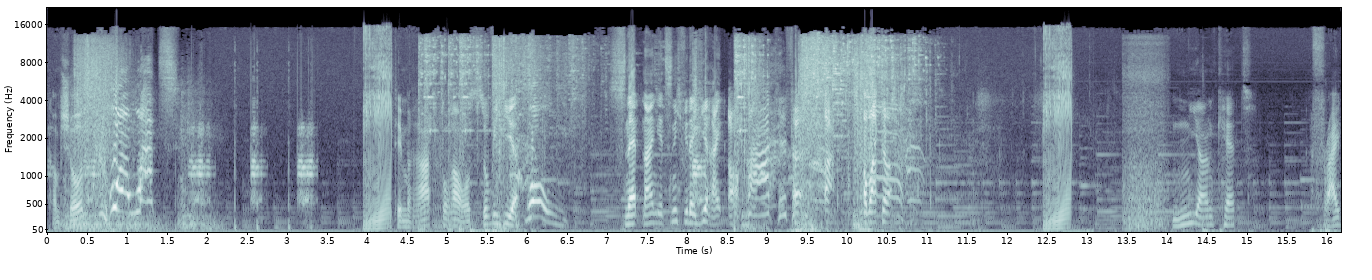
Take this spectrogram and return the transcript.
Komm schon. Wow, what? Dem Rad voraus. So wie hier. Wow. Snap, nein, jetzt nicht wieder hier rein. Oh Gott, Hilfe. Ah, oh, warte. Neon Cat. Fry,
